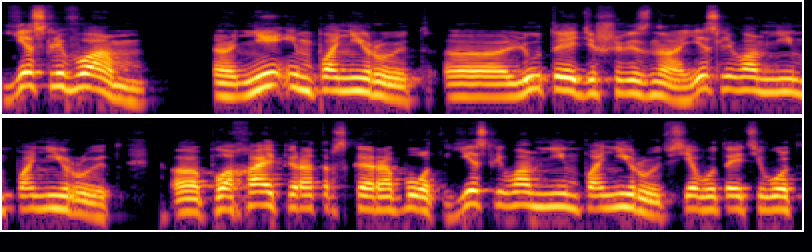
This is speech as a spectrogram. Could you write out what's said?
Если вам не импонирует э, лютая дешевизна, если вам не импонирует э, плохая операторская работа, если вам не импонируют все вот эти вот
